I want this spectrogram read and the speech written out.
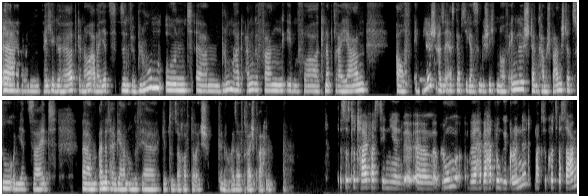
ähm, welche gehört, genau. Aber jetzt sind wir Bloom und ähm, Bloom hat angefangen eben vor knapp drei Jahren auf Englisch. Also erst gab es die ganzen Geschichten nur auf Englisch, dann kam Spanisch dazu und jetzt seit ähm, anderthalb Jahren ungefähr gibt es uns auch auf Deutsch. Genau, also auf drei Sprachen. Das ist total faszinierend. Ähm, Blum, wer, wer, hat Blum gegründet? Magst du kurz was sagen?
